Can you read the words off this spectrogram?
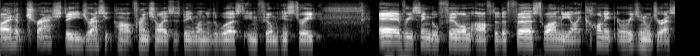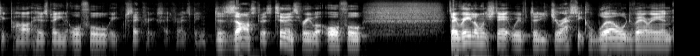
I have trashed the Jurassic Park franchise as being one of the worst in film history. Every single film after the first one, the iconic original Jurassic Park, has been awful, etc., etc. It's been disastrous. Two and three were awful. They relaunched it with the Jurassic World variant,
